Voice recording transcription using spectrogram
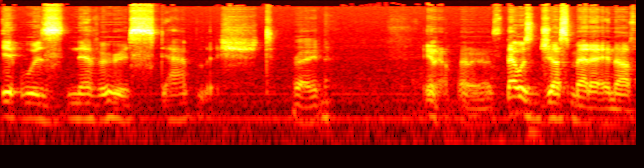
it was never established. right. You know, I mean, that's- that was just meta enough.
